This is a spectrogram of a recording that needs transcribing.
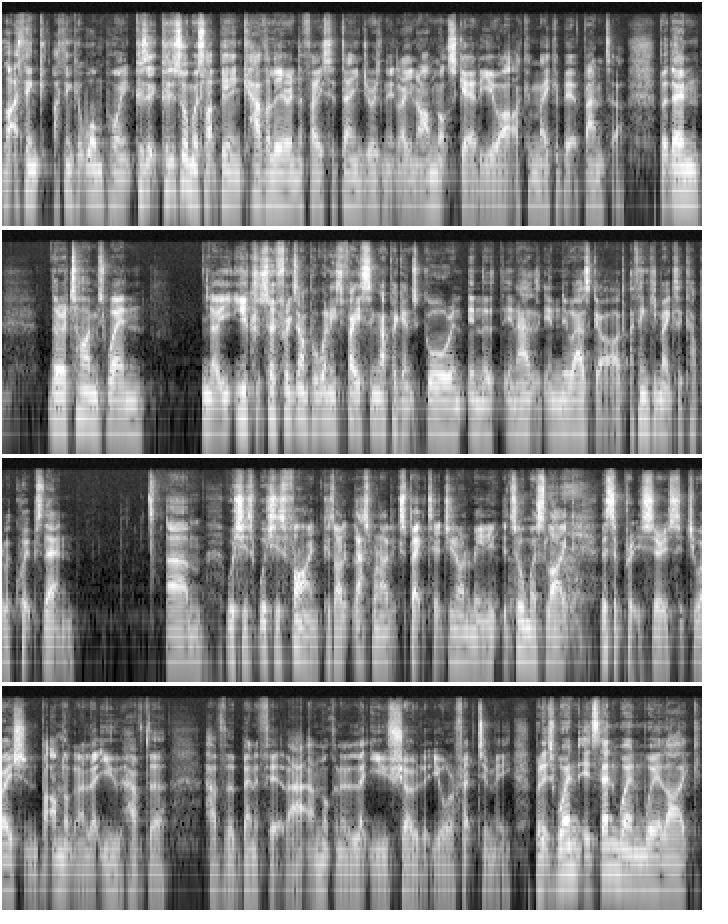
like I think I think at one point because it, cause it's almost like being cavalier in the face of danger, isn't it? Like you know, I'm not scared of you. I, I can make a bit of banter, but then there are times when you know you could. So for example, when he's facing up against Gorr in, in the in As, in New Asgard, I think he makes a couple of quips then. Um, which is which is fine because that's when I'd expect it. Do you know what I mean? It's almost like this is a pretty serious situation, but I'm not going to let you have the have the benefit of that. I'm not going to let you show that you're affecting me. But it's when it's then when we're like,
